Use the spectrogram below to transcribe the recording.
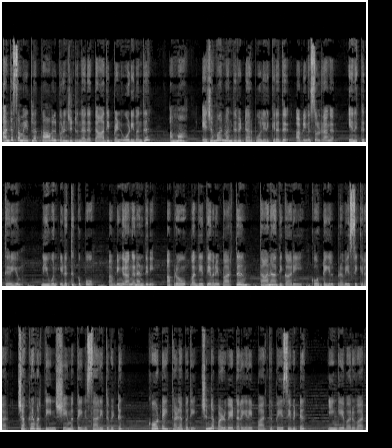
அந்த சமயத்துல காவல் புரிஞ்சிட்டு இருந்த அந்த தாதி பெண் ஓடி வந்து அம்மா எஜமான் வந்து விட்டார் போல் இருக்கிறது அப்படின்னு சொல்றாங்க. எனக்கு தெரியும். நீ உன் இடத்துக்கு போ அப்படிங்கிறாங்க நந்தினி. அப்புறம் வந்தியத்தேவனை பார்த்து தானாதிகாரி கோட்டையில் பிரவேசிக்கிறார். சக்கரவர்த்தியின் சேமத்தை விசாரித்துவிட்டு கோட்டை தளபதி சின்ன பழுவேட்டரையரை பார்த்து பேசிவிட்டு இங்கே வருவார்.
